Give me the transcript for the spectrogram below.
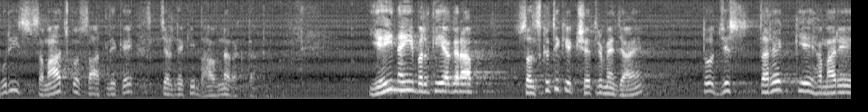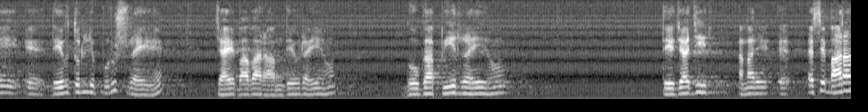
पूरी समाज को साथ लेके चलने की भावना रखता था। यही नहीं, बल्कि अगर आप संस्कृति के क्षेत्र में जाएँ तो जिस तरह के हमारे देवतुल्य पुरुष रहे हैं, चाहे बाबा रामदेव रहे हों, गोगा पीर रहे हों, तेजाजी हमारे ऐसे बारह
